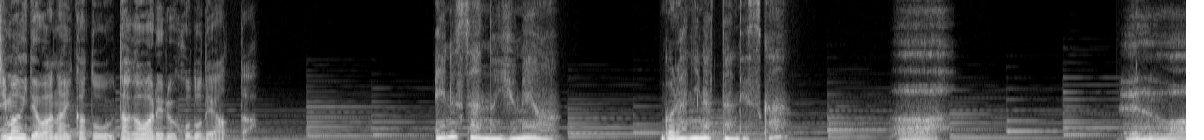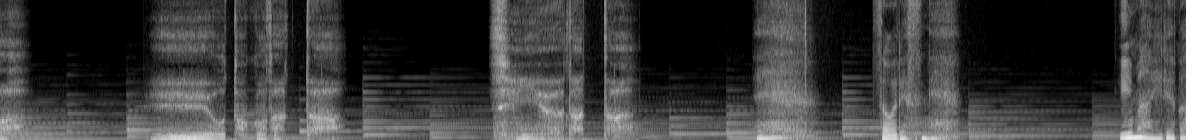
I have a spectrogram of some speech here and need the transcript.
姉妹ではないかと疑われるほどであった。N さんの夢をご覧になったんですか？ああ。N はいい男だった。親友だった。ええそうですね今いれば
